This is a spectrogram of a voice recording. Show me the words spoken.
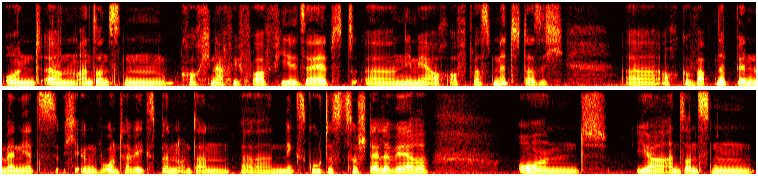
Und ähm, ansonsten koche ich nach wie vor viel selbst, äh, nehme ja auch oft was mit, dass ich äh, auch gewappnet bin, wenn jetzt ich irgendwo unterwegs bin und dann äh, nichts Gutes zur Stelle wäre. Und ja, ansonsten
